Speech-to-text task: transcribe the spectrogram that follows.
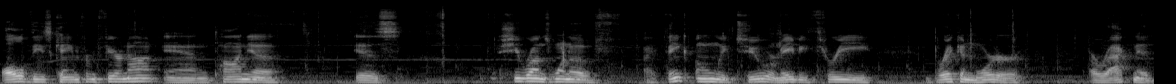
All of these came from Fear Not, and Tanya is, she runs one of, I think only two or maybe three brick and mortar arachnid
